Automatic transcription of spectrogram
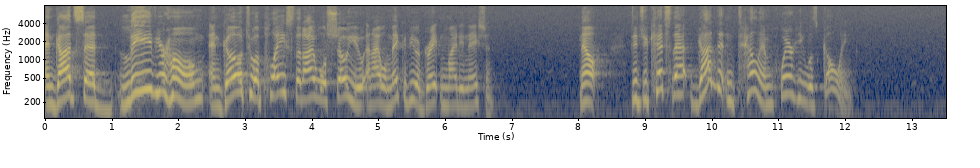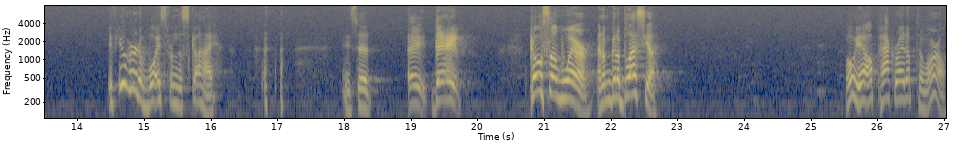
And God said, Leave your home and go to a place that I will show you, and I will make of you a great and mighty nation. Now, did you catch that? God didn't tell him where he was going. If you heard a voice from the sky, he said, Hey, Dave, go somewhere and I'm going to bless you. Oh, yeah, I'll pack right up tomorrow,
